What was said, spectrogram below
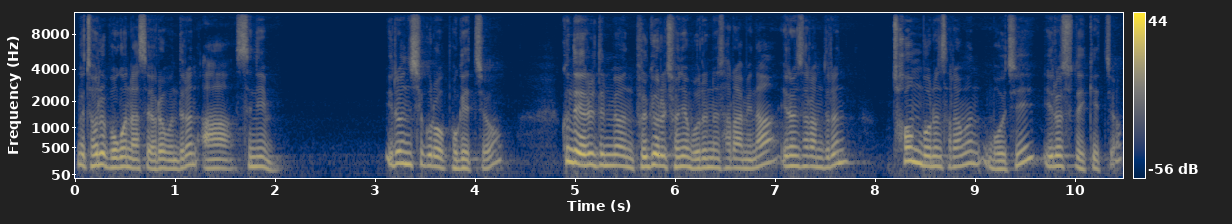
그러니까 저를 보고 나서 여러분들은 아 스님 이런 식으로 보겠죠. 근데 예를 들면 불교를 전혀 모르는 사람이나 이런 사람들은 처음 보는 사람은 뭐지? 이럴 수도 있겠죠.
